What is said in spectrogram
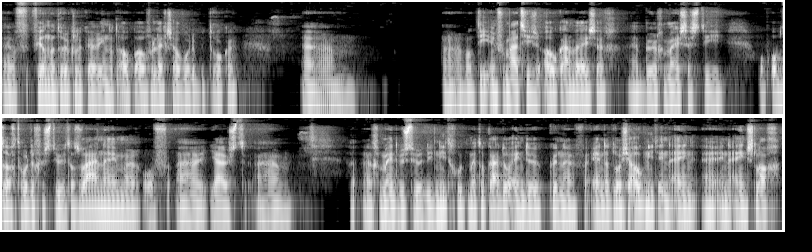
uh, veel nadrukkelijker in het open overleg zou worden betrokken. Um, uh, want die informatie is ook aanwezig. Hè, burgemeesters die op opdracht worden gestuurd als waarnemer, of uh, juist um, gemeentebesturen die niet goed met elkaar door één deur kunnen. En dat los je ook niet in één, hè, in één slag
